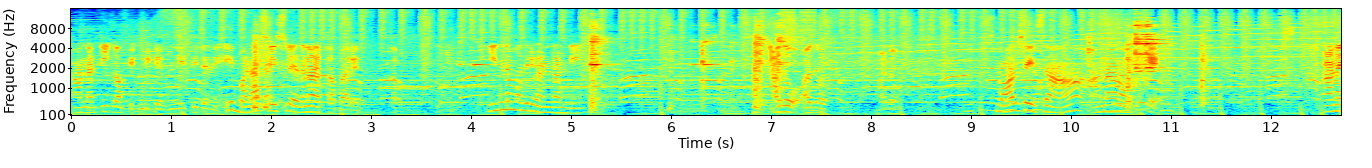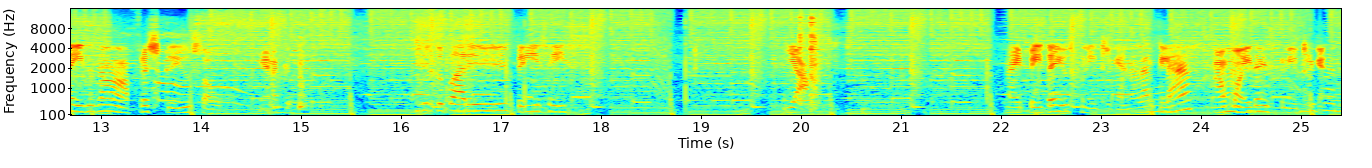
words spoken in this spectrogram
நான் தான் டீ காஃபி குடிக்கிறது நிறுத்திட்டேன். ஏய் படா சைஸில் எதனா இருக்கா பாரு. கப் இந்த மாதிரி வேண்டாண்டி அதோ அதோ அதோ. ஸ்மால் சைஸ் தான் ஆனால் ஓகே ஆனால் இதுதான் ஃப்ரெஷ்க்கு யூஸ் ஆகும் எனக்கு. இது பாரு பெரிய சைஸ் யா. நான் இப்போ இதான் யூஸ் பண்ணிட்டு இருக்கேன். நல்லா இருக்குல்ல? ஆமாம் இதான் யூஸ் பண்ணிட்டு இருக்கேன்.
